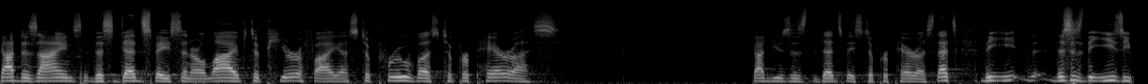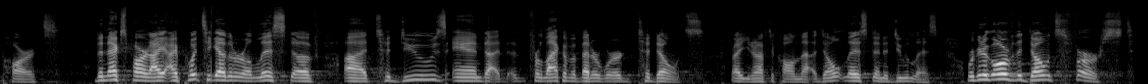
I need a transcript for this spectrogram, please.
God designs this dead space in our lives to purify us, to prove us, to prepare us. God uses the dead space to prepare us. That's the, this is the easy part. The next part, I, I put together a list of uh, to dos and, uh, for lack of a better word, to don'ts right? You don't have to call them that. A don't list and a do list. We're going to go over the don'ts first.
